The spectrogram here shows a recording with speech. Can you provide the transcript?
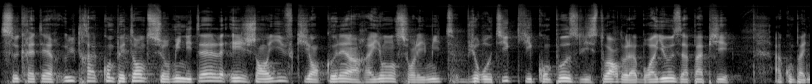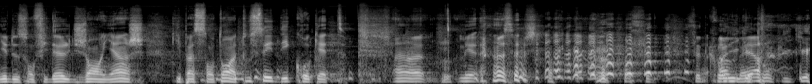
secrétaire ultra compétente sur Minitel, et Jean-Yves qui en connaît un rayon sur les mythes bureautiques qui composent l'histoire de la broyeuse à papier accompagné de son fidèle Jean Yinche, qui passe son temps à tousser des croquettes. Euh, mais Cette chronique Ah, est merde. compliquée.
